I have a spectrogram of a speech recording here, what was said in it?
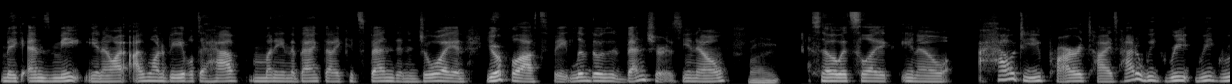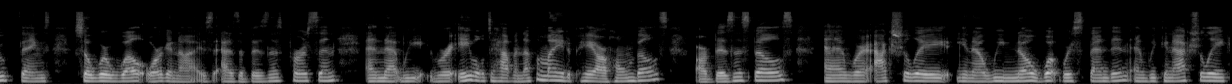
make ends meet. You know, I, I want to be able to have money in the bank that I could spend and enjoy. And your philosophy, live those adventures. You know, right so it's like you know how do you prioritize? How do we re- regroup things so we're well organized as a business person and that we we're able to have enough money to pay our home bills our business bills and we're actually you know we know what we're spending and we can actually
